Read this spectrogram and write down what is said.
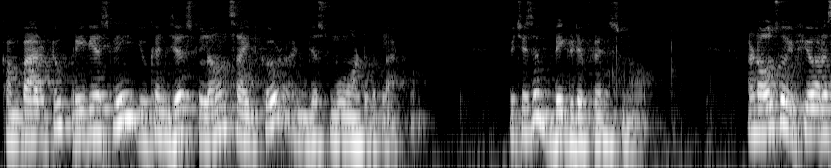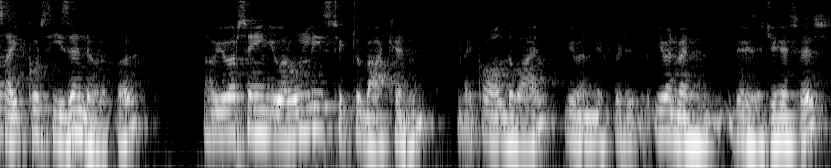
Compared to previously, you can just learn Sitecore and just move on to the platform, which is a big difference now. And also if you are a Sitecore seasoned developer, now you are saying you are only stick to backend like all the while, even if it, even when there is a JSS,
